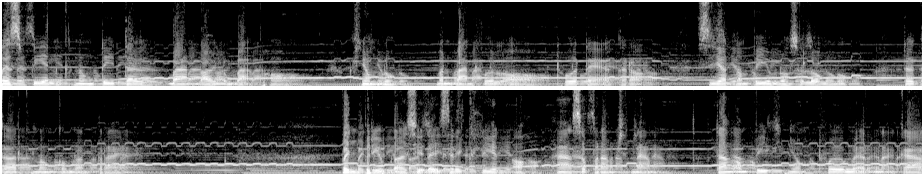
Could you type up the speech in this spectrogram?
នៅស្ពានក្នុងទីទៅបានដោយលំបាកផងខ្ញុំនោះ មិនបានធ្វើល្អធ្វើតែអាក្រក់ស្យត់អំពីមនុស្សលោកនោះទៅកើតក្នុងកំណត់ប្រែពេញព្រៀបដោយសេចក្តីស្រេកឃ្លានអស់55ឆ្នាំ តាំងអំពីខ្ញុំធ្វើមរណកាល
